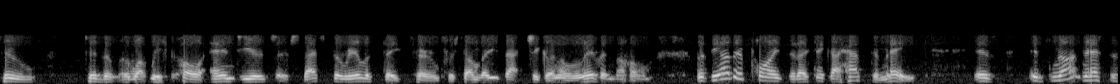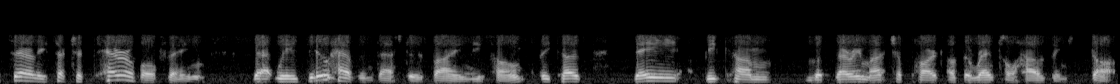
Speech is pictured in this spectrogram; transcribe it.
to to the what we call end users. That's the real estate term for somebody who's actually going to live in the home. But the other point that I think I have to make is it's not necessarily such a terrible thing that we do have investors buying these homes because they become very much a part of the rental housing stock.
